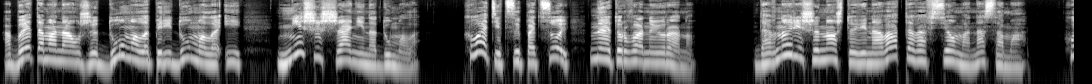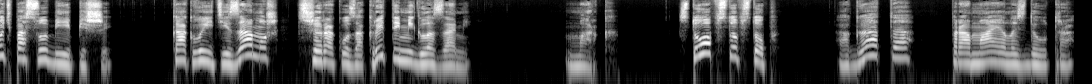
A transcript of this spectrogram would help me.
Об этом она уже думала, передумала и ни шиша не надумала. Хватит сыпать соль на эту рваную рану. Давно решено, что виновата во всем она сама. Хоть пособие пиши. Как выйти замуж с широко закрытыми глазами. Марк. Стоп, стоп, стоп. Агата промаялась до утра.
